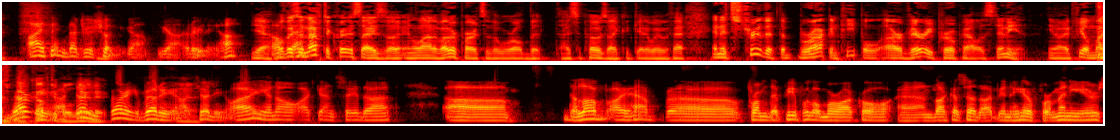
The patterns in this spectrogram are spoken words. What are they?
I think that you should. Yeah, yeah, really, huh? Yeah. Okay. Well, there's enough to criticize uh, in a lot of other parts of the world but I suppose I could get away with that. And it's true that the Moroccan people are very pro-Palestinian. You know, I'd feel much very, more comfortable there. You, very, very. Yeah. I tell you, I, you know, I can say that. Uh, the love I have uh, from the people of Morocco, and like I said, I've been here for many years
